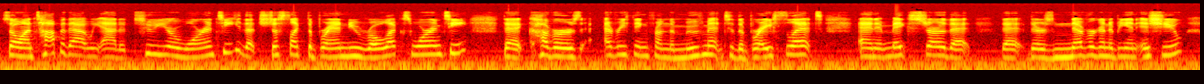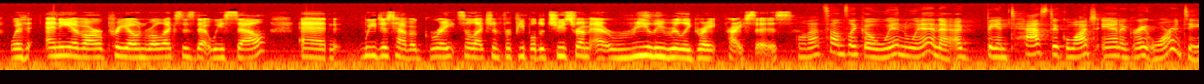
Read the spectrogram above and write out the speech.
So on top of that, we add a two-year warranty that's just like the brand new Rolex warranty that covers everything from the movement to the bracelet, and it makes sure that that there's never going to be an issue with any of our pre-owned Rolexes that we sell and we just have a great selection for people to choose from at really really great prices. Well, that sounds like a win-win, a fantastic watch and a great warranty.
